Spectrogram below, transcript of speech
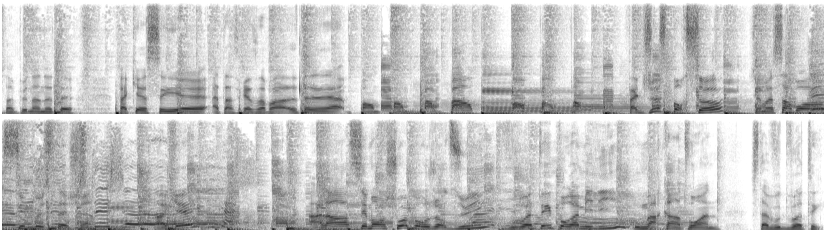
C'est un peu dans notre. Fait que c'est. euh, Attends, c'est qu'est-ce que ça parle? Pam, pam, pam, pam, pam, pam, pam. Fait que juste pour ça, j'aimerais savoir Superstation. OK? Alors, c'est mon choix pour aujourd'hui. Vous votez pour Amélie ou Marc-Antoine? C'est à vous de voter.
